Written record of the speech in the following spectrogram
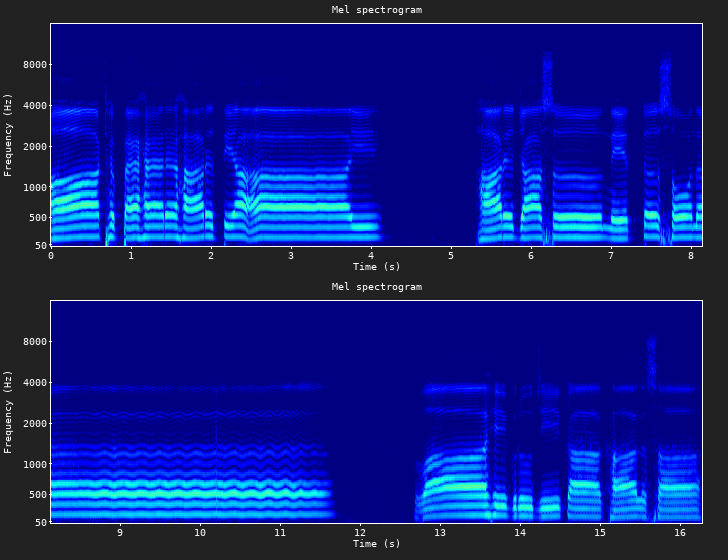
ਆਠ ਪਹਿਰ ਹਰ ਧਿਆਏ, ਹਰ ਜਸ ਨਿਤ ਸੋਨ। ਵਾਹਿਗੁਰੂ ਜੀ ਕਾ ਖਾਲਸਾ,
